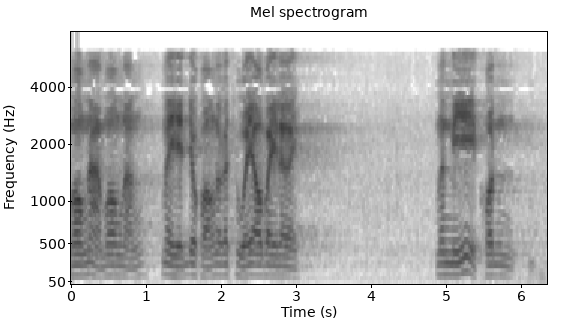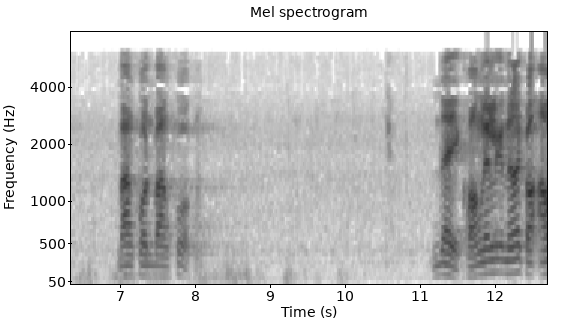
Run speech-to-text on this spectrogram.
มองหน้ามองหลัง ไม่เห็นเจ้าของแล้วก็ฉวยเอาไปเลย มันมีคนบางคนบางพวก ได้ของเล็กๆน้อยก็เอา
